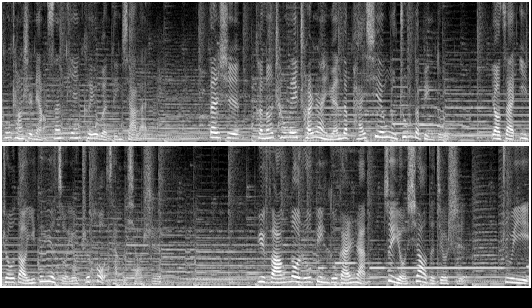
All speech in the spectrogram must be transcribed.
通常是两三天可以稳定下来，但是可能成为传染源的排泄物中的病毒，要在一周到一个月左右之后才会消失。预防诺如病毒感染最有效的就是注意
